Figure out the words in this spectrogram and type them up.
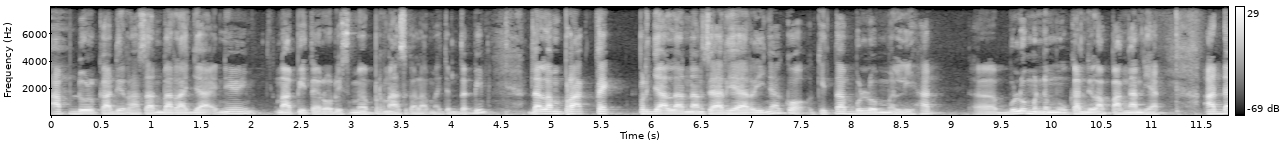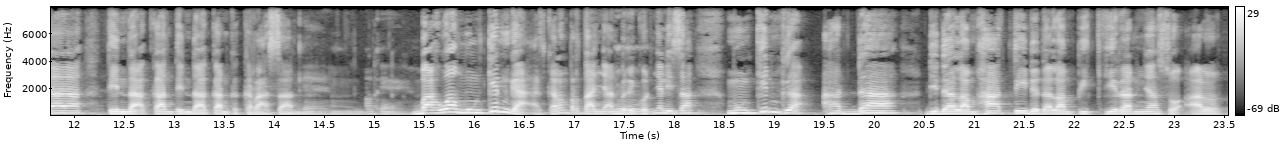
Abdul Kadir Hasan Baraja ini napi terorisme pernah segala macam. Tapi dalam praktek perjalanan sehari-harinya kok kita belum melihat uh, belum menemukan di lapangan ya ada tindakan-tindakan kekerasan. Okay. Hmm. Okay. Bahwa mungkin nggak? Sekarang pertanyaan hmm. berikutnya Lisa, mungkin nggak ada di dalam hati, di dalam pikirannya soal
